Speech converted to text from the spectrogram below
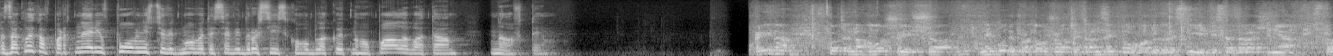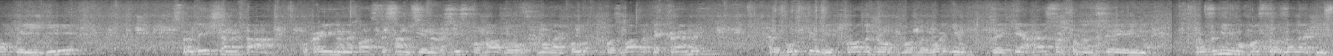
Закликав партнерів повністю відмовитися від російського блакитного палива та нафти. Україна вкотре наголошує, що не буде продовжувати транзитну угоду з Росією після завершення строку її дії. Стратегічна мета України накласти санкції на російську газову молекулу, позбавити Кремль прибутків від продажу вуглеводнів, за які агресор фінансує війну. Розуміємо гостру залежність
